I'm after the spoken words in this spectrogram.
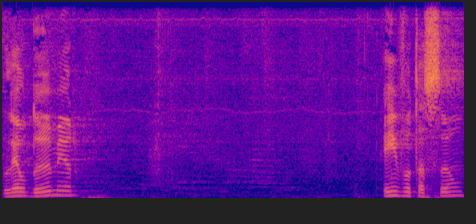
Léo Damer. Em votação.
